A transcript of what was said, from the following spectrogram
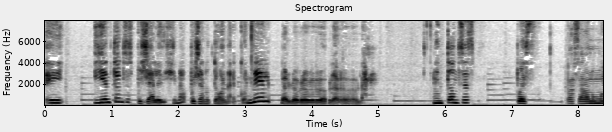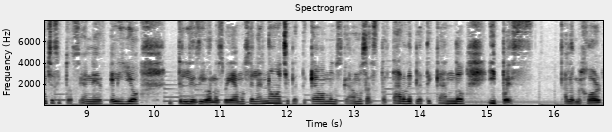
Y, entonces pues ya le dije, no, pues ya no tengo nada con él, bla, bla, bla, bla, bla, bla, bla, Entonces, pues pasaron muchas situaciones. Él y yo, les digo, nos veíamos en la noche, platicábamos, nos quedábamos hasta tarde platicando y pues a lo mejor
